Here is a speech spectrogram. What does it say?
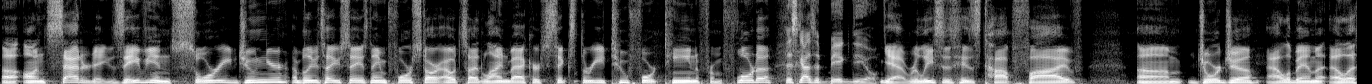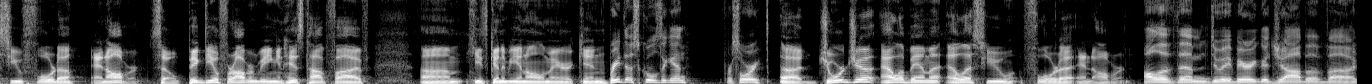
Uh, on Saturday, Xavian Sorey Jr., I believe it's how you say his name, four star outside linebacker, 6'3, 214 from Florida. This guy's a big deal. Yeah, releases his top five um, Georgia, Alabama, LSU, Florida, and Auburn. So big deal for Auburn being in his top five. Um, he's going to be an All American. Read those schools again for sorry. Uh, Georgia, Alabama, LSU, Florida, and Auburn. All of them do a very good job of uh,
